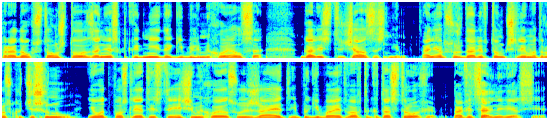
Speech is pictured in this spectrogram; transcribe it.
Парадокс в том, что за несколько дней до гибели Михуэлса, Галич встречался с ним. Они обсуждали в том числе матросскую тишину. И вот после этой встречи Михуэлс уезжает и погибает в автокатастрофе, по официальной версии.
